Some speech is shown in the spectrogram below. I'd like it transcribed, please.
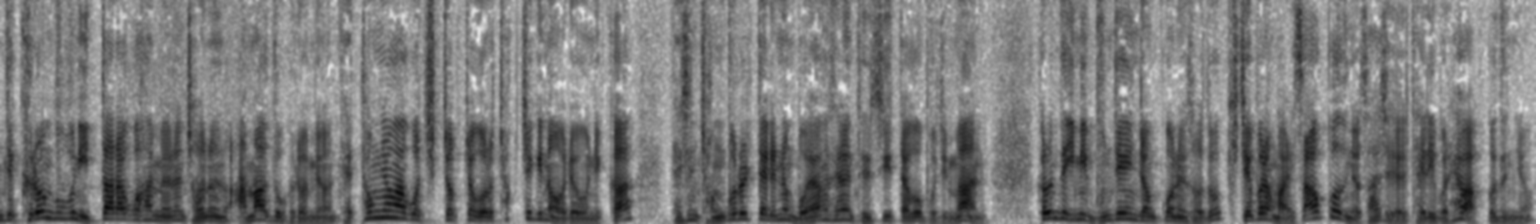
이제 그런 부분이 있다라고 하면은 저는 아마도 그러면 대통령하고 직접적으로 척지기는 어려우니까 대신 정부를 때리는 모양새는 될 수 있다고 보지만 그런데 이미 문재인 정권에서도 기재부랑 많이 싸웠거든요. 사실 대립을 해왔거든요.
